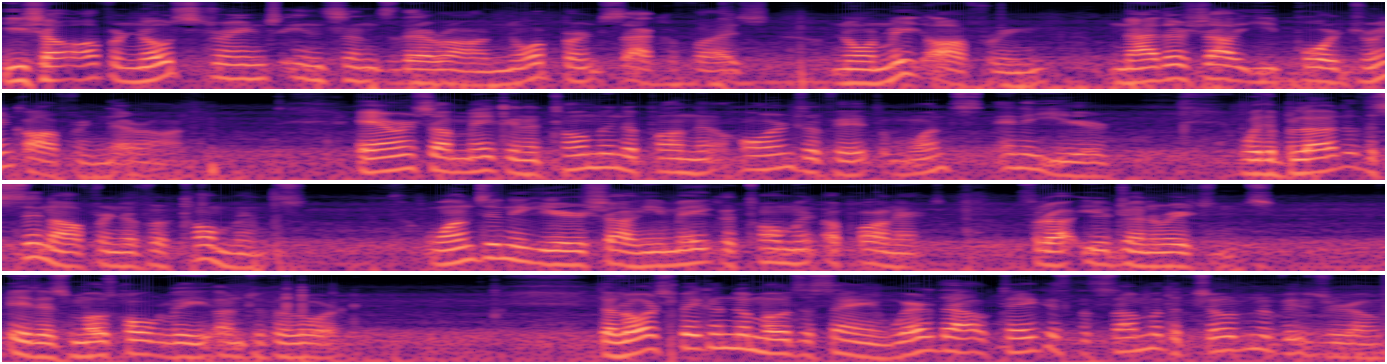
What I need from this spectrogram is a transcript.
Ye shall offer no strange incense thereon, nor burnt sacrifice, nor meat offering, neither shall ye pour drink offering thereon. Aaron shall make an atonement upon the horns of it once in a year with the blood of the sin offering of atonements. Once in a year shall he make atonement upon it throughout your generations. It is most holy unto the Lord. The Lord spake unto Moses, saying, Where thou takest the sum of the children of Israel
